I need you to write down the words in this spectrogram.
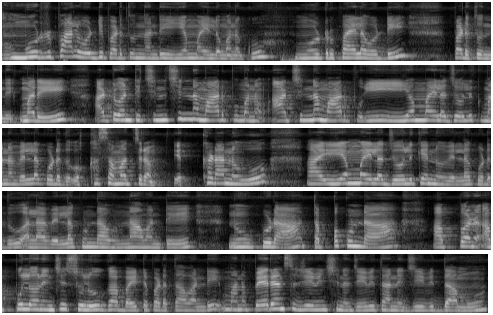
మూడు రూపాయల వడ్డీ పడుతుందండి ఈఎంఐలో మనకు. మూడు రూపాయల వడ్డీ పడుతుంది. మరి అటువంటి చిన్న చిన్న మార్పు మనం ఆ చిన్న మార్పు ఈ ఈఎంఐల జోలికి మనం వెళ్ళకూడదు. ఒక్క సంవత్సరం ఎక్కడ నువ్వు ఆ ఈఎంఐల జోలికే నువ్వు వెళ్ళకూడదు. అలా వెళ్ళకుండా ఉన్నావంటే నువ్వు కూడా తప్పకుండా అప్ప అప్పులో నుంచి సులువుగా బయటపడతావండి. మన పేరెంట్స్ జీవించిన జీవితాన్ని జీవిద్దాము.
